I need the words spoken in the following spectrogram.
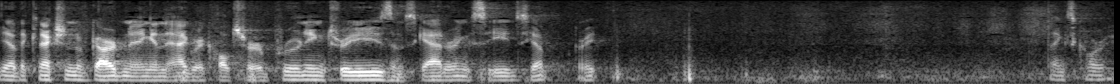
yeah, the connection of gardening and agriculture, pruning trees and scattering seeds. Yep, great. Thanks, Corey. In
